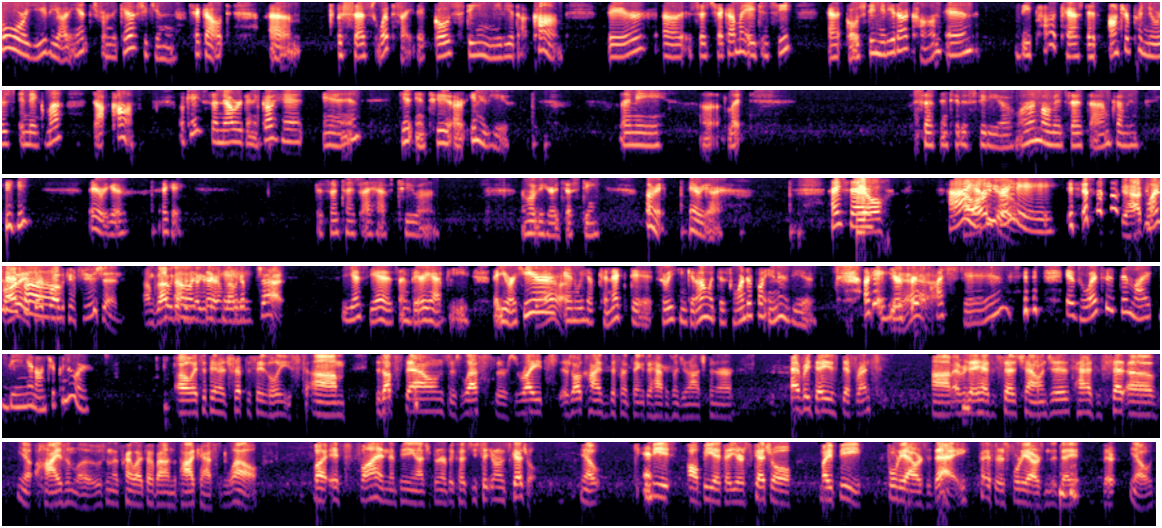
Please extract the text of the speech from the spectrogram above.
For you, the audience, from the guests, you can check out um, Seth's website at goldsteinmedia.com. There uh, it says check out my agency at goldsteinmedia.com and the podcast at entrepreneursenigma.com. Okay, so now we're going to go ahead and get into our interview. Let me uh, let Seth into the studio. One moment, Seth. I'm coming. there we go. Okay. Because sometimes I have to... Um, I'm over here adjusting. All right, there we are. Hi, Seth. Neil. Hi, How happy? Friday. Yeah, happy Wonderful. Friday. Sorry for all the confusion. I'm glad we got Oh, to. it's I'm glad we got to chat. yes, yes. I'm very happy that you are here Yeah. and we have connected so we can get on with this wonderful interview. Okay, your first question is what's it been like being an entrepreneur? Oh, it's been a trip to say the least. Um, there's ups, downs. There's lefts. There's rights. There's all kinds of different things that happens when you're an entrepreneur. Every day is different. Um, every day has a set of challenges, has a set of you know highs and lows, and that's kind of what I talk about in the podcast as well. But it's fun being an entrepreneur because you set your own schedule. You know, be albeit that your schedule might be 40 hours a day, if there's 40 hours in the day, Mhm. there, you know,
